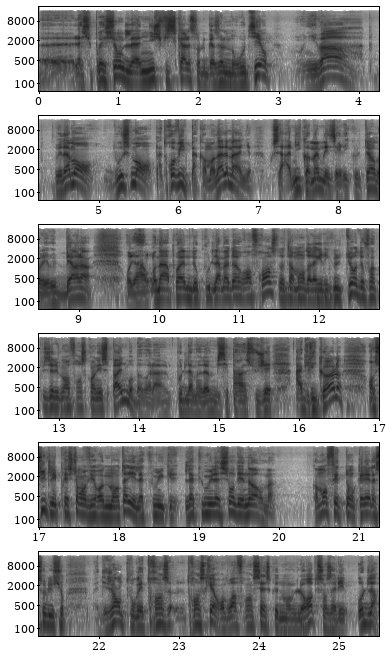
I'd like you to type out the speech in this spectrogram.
Euh, la suppression de la niche fiscale sur le gazole non routier, on y va prudemment, doucement, pas trop vite, pas comme en Allemagne, où ça a mis quand même les agriculteurs dans les rues de Berlin. On a, un problème de coût de la main-d'œuvre en France, notamment dans l'agriculture, deux fois plus élevé en France qu'en Espagne. Bon, ben voilà, le coût de la main-d'œuvre, mais c'est pas un sujet agricole. Ensuite, les pressions environnementales et l'accumu- l'accumulation des normes. Comment fait-on? Quelle est la solution? Ben Déjà, on pourrait trans- transcrire en droit français ce que demande l'Europe sans aller au-delà.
